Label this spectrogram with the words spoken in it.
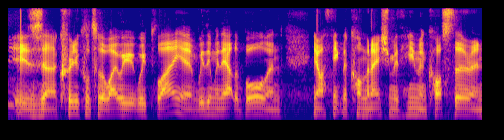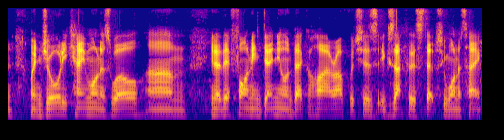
is uh, critical to the way we, we play, and with and without the ball. And you know, I think the combination with him and Costa, and when Geordie came on as well, um, you know, they're finding Daniel and Beka higher up, which is exactly the steps we want to take.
